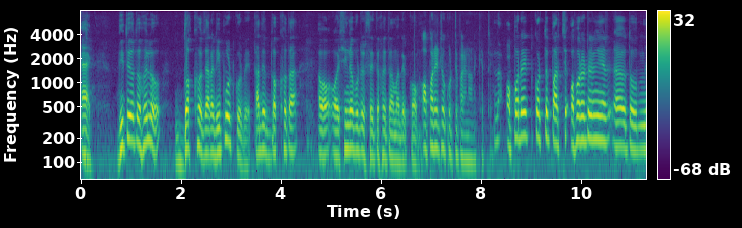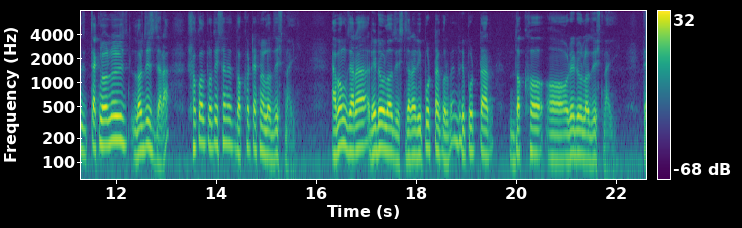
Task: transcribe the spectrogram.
এক। দ্বিতীয়ত হলো দক্ষ যারা রিপোর্ট করবে তাদের দক্ষতা ওই সিঙ্গাপুরের চাইতে হয়তো আমাদের কম। অপারেটও করতে পারেন অনেক ক্ষেত্রে। না অপারেট করতে পারছে অপারেটরিংয়ের তো টেকনোলজিস্ট যারা সকল প্রতিষ্ঠানের দক্ষ টেকনোলজিস্ট নাই। এবং যারা রেডিওলজিস্ট যারা রিপোর্টটা করবেন রিপোর্টটার দক্ষ রেডিওলজিস্ট নাই। তা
